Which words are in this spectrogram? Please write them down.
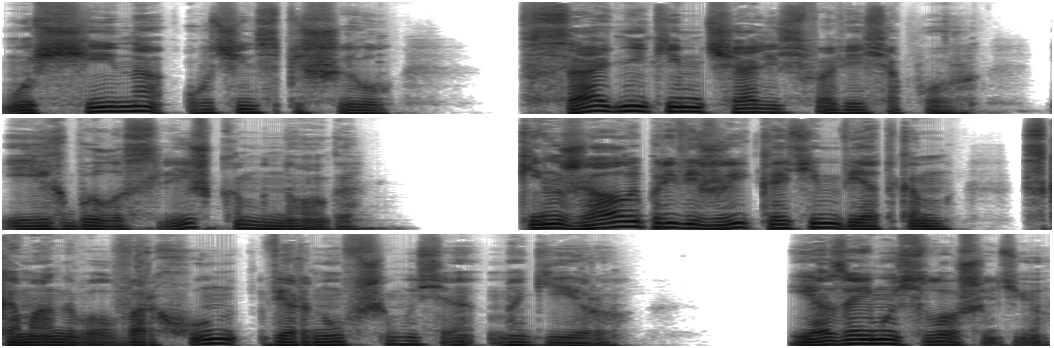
Мужчина очень спешил. Всадники мчались во весь опор, и их было слишком много. «Кинжалы привяжи к этим веткам», — скомандовал Вархун вернувшемуся Магиру. «Я займусь лошадью».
